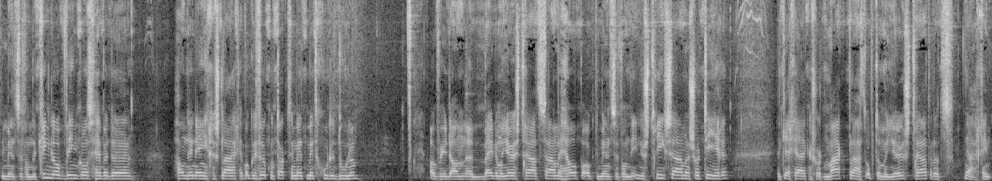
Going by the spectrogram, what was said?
De mensen van de kringloopwinkels hebben de handen ineengeslagen. Hebben ook weer veel contacten met, met goede doelen ook weer dan uh, bij de Milieustraat samen helpen. Ook de mensen van de industrie samen sorteren. Dan krijg je eigenlijk een soort maakplaats op de Milieustraat. Dat het ja, geen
